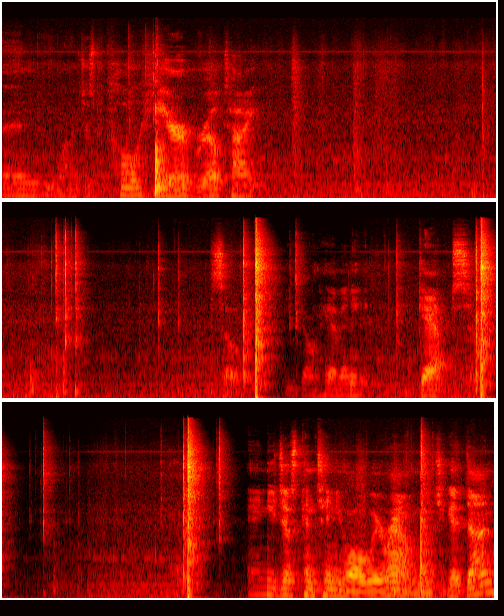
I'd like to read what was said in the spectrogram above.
Then you want to just pull here real tight. So you don't have any gaps. And you just continue all the way around. Once you get done,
